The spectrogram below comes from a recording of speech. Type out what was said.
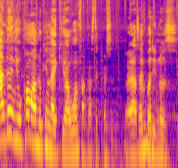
And then you come out looking like you are one fantastic person. Whereas everybody knows.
